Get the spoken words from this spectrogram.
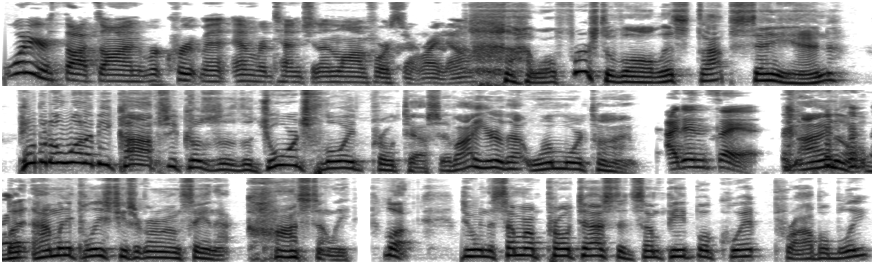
What are your thoughts on recruitment and retention in law enforcement right now? well, first of all, let's stop saying people don't want to be cops because of the George Floyd protests. If I hear that one more time, I didn't say it. I know, but how many police chiefs are going around saying that constantly? Look, during the summer protests, did some people quit? Probably.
